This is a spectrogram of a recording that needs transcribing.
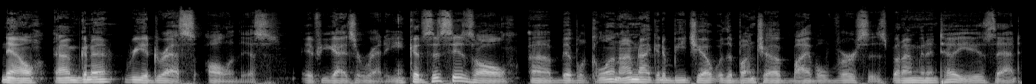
Now, I'm going to readdress all of this if you guys are ready because this is all uh, biblical and I'm not going to beat you up with a bunch of Bible verses, but I'm going to tell you is that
